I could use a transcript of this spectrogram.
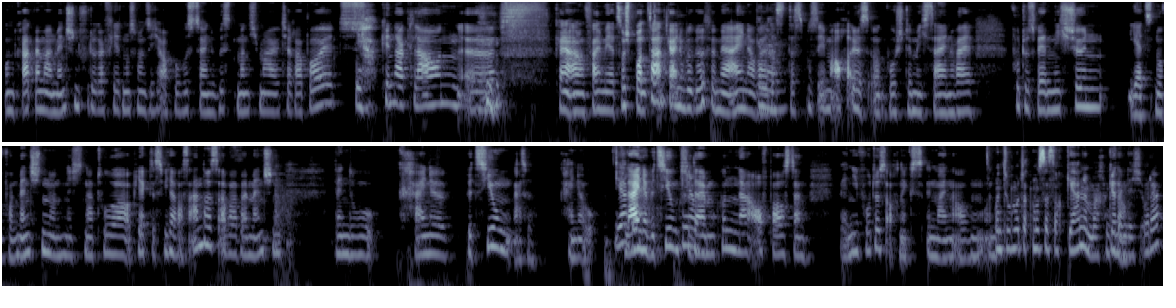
Und gerade wenn man Menschen fotografiert, muss man sich auch bewusst sein, du bist manchmal Therapeut, ja. Kinderclown, äh, keine Ahnung, fallen mir jetzt so spontan keine Begriffe mehr ein, aber Genau. das, das muss eben auch alles irgendwo stimmig sein, weil Fotos werden nicht schön jetzt nur von Menschen und nicht Natur. Objekt ist wieder was anderes, aber bei Menschen, wenn du keine Beziehung, also keine Ja, kleine Beziehung zu ja. deinem Kunden da aufbaust, dann werden die Fotos auch nichts in meinen Augen. Und, Und du mu- musst das auch gerne machen, Genau. finde ich, oder?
